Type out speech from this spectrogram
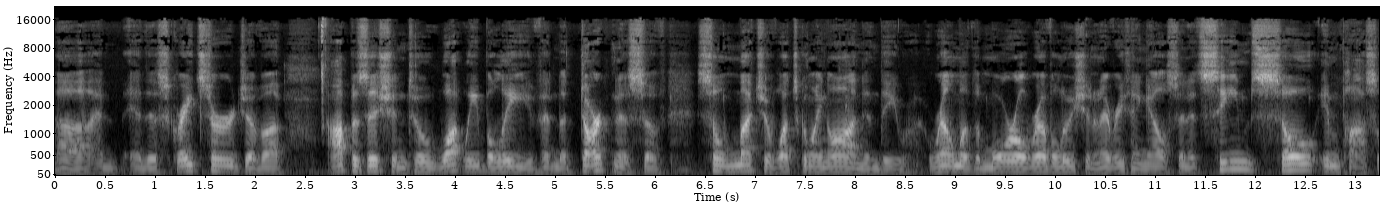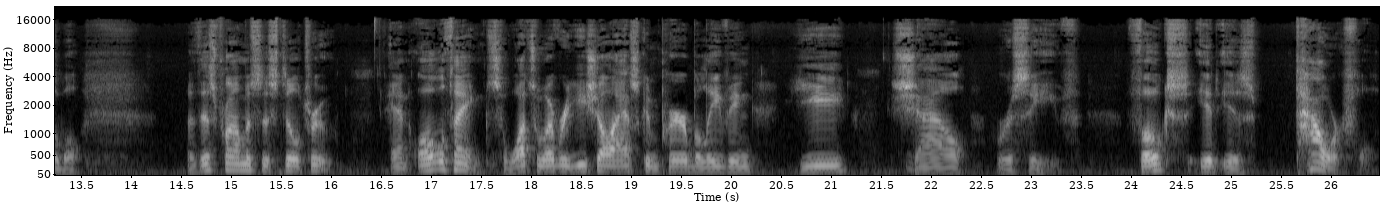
and, and, this great surge of uh, opposition to what we believe and the darkness of so much of what's going on in the realm of the moral revolution and everything else. And it seems so impossible. But this promise is still true. And all things whatsoever ye shall ask in prayer, believing, ye shall receive. Folks, it is powerful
